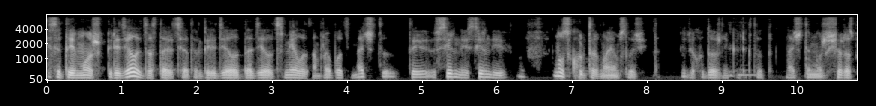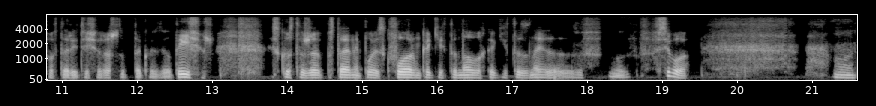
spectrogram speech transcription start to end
Если ты можешь переделать, заставить себя там переделать, доделать, смело там работать, значит, ты сильный, сильный, ну, скульптор в моем случае. -то или художник, или кто-то. Значит, ты можешь еще раз повторить, еще раз что-то такое сделать. Ты ищешь. Искусство уже постоянный поиск форм каких-то новых, каких-то ну, всего. Вот.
